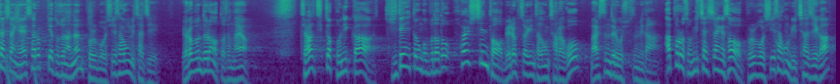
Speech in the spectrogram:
전기차 시장에 새롭게 도전하는 볼보 C40 리차지. 여러분들은 어떠셨나요? 제가 직접 보니까 기대했던 것보다도 훨씬 더 매력적인 자동차라고 말씀드리고 싶습니다. 앞으로 전기차 시장에서 볼보 C40 리차지가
